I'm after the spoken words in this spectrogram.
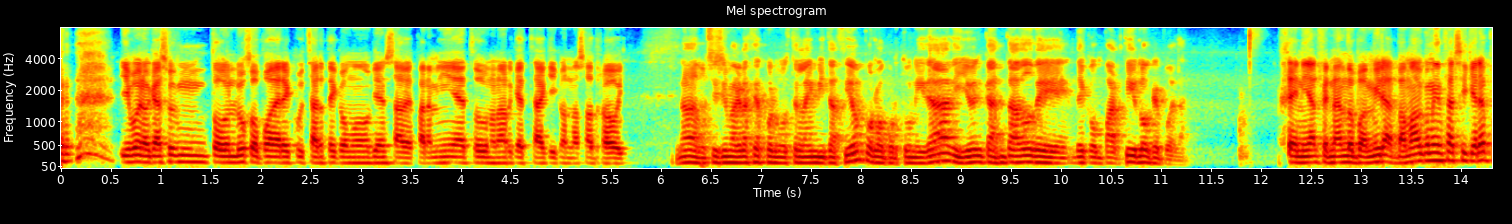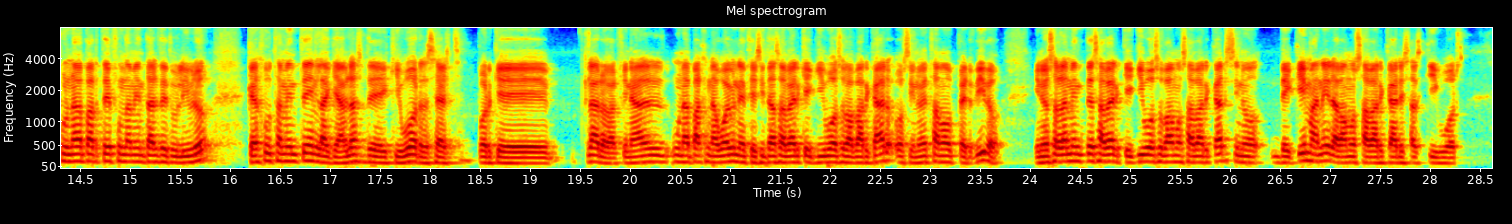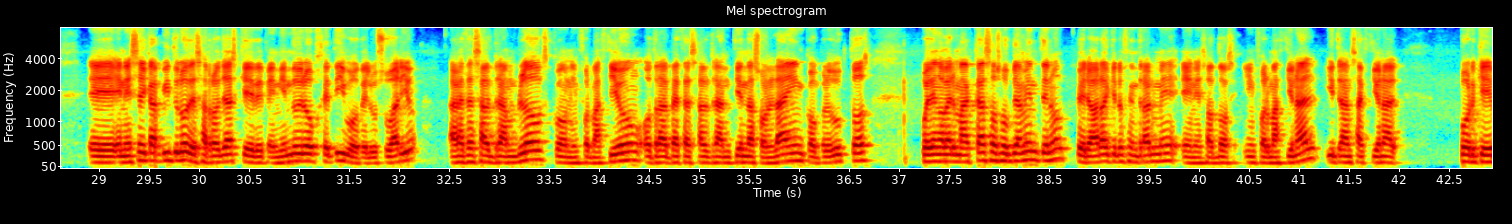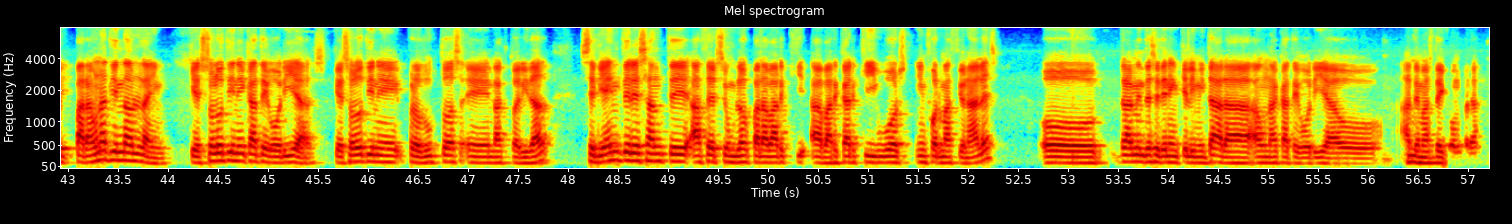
y bueno, que es un, todo un lujo poder escucharte como bien sabes. Para mí es todo un honor que estés aquí con nosotros hoy. Nada, muchísimas gracias por la invitación, por la oportunidad y yo encantado de, de compartir lo que pueda. Genial, Fernando. Pues mira, vamos a comenzar si quieres por una parte fundamental de tu libro, que es justamente en la que hablas de keyword research, porque claro, al final una página web necesita saber qué keywords va a abarcar o si no estamos perdidos. Y no solamente saber qué keywords vamos a abarcar, sino de qué manera vamos a abarcar esas keywords. Eh, en ese capítulo desarrollas que dependiendo del objetivo del usuario, a veces saldrán blogs con información, otras veces saldrán tiendas online con productos. Pueden haber más casos, obviamente, ¿no? Pero ahora quiero centrarme en esas dos, informacional y transaccional. Porque para una tienda online que solo tiene categorías, que solo tiene productos en la actualidad, ¿sería interesante hacerse un blog para abarcar keywords informacionales? ¿O realmente se tienen que limitar a, una categoría o a temas de compra?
